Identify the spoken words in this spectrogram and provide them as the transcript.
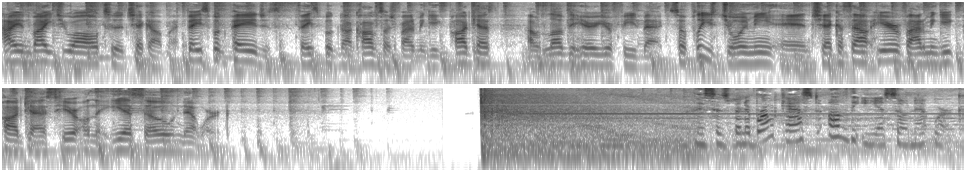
I invite you all to check out my Facebook page. It's facebook.com slash vitamin geek podcast. I would love to hear your feedback. So please join me and check us out here, Vitamin Geek Podcast, here on the ESO network. This has been a broadcast of the ESO Network.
